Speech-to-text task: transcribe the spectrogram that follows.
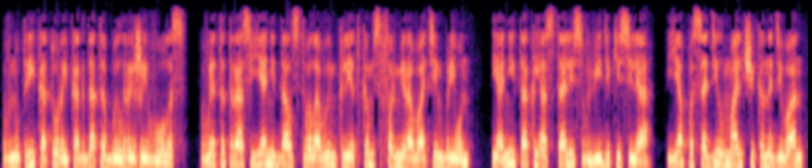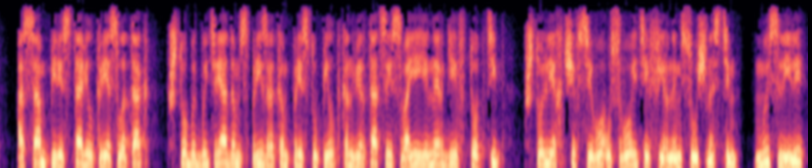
внутри которой когда-то был рыжий волос. В этот раз я не дал стволовым клеткам сформировать эмбрион, и они так и остались в виде киселя. Я посадил мальчика на диван, а сам переставил кресло так, чтобы быть рядом с призраком приступил к конвертации своей энергии в тот тип, что легче всего усвоить эфирным сущностям. Мы с Лили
